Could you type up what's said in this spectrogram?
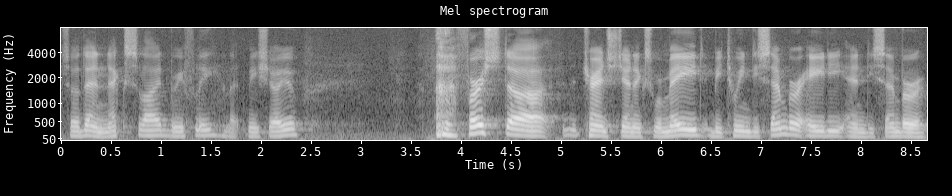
So then, next slide briefly, let me show you. First uh, transgenics were made between December 80 and December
